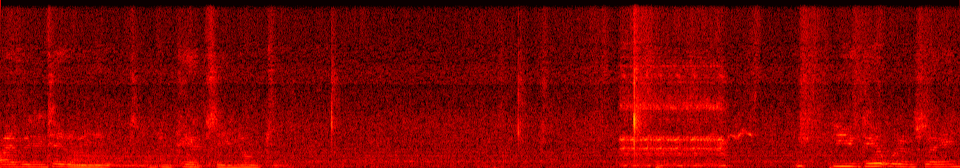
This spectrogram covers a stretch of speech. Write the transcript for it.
I have an integrity you, you can't say no to. Do you get what I'm saying?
